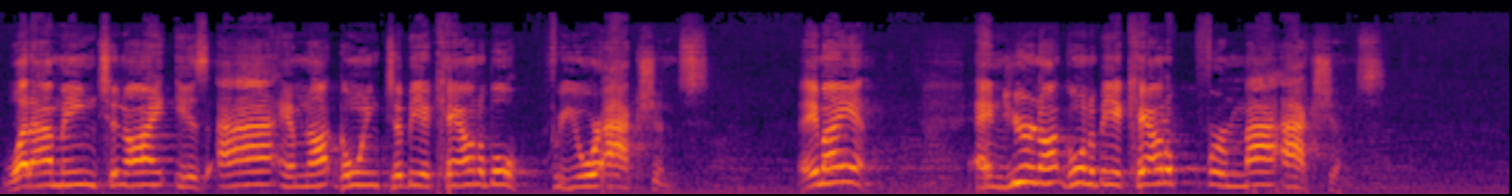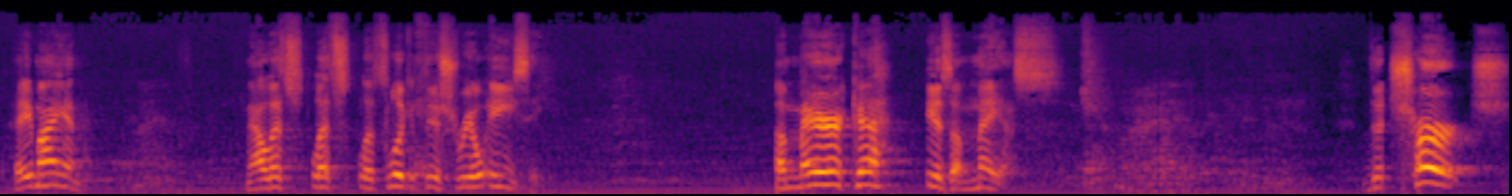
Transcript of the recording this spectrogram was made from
What I mean tonight is I am not going to be accountable for your actions. Amen. And you're not going to be accountable for my actions. Amen. Now let's let's let's look at this real easy. America is a mess. The church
